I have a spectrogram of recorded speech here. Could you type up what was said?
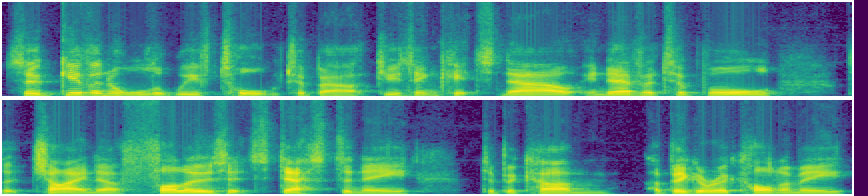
So, given all that we've talked about, do you think it's now inevitable that China follows its destiny to become a bigger economy,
